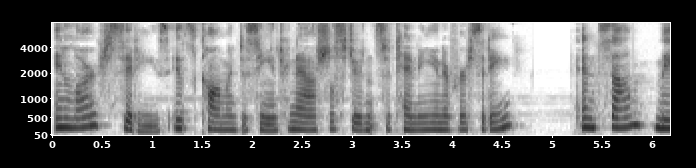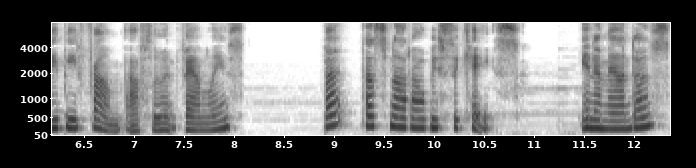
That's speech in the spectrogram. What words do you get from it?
In large cities, it's common to see international students attending university, and some may be from affluent families but that's not always the case. In Amanda's,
